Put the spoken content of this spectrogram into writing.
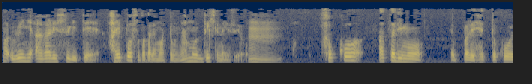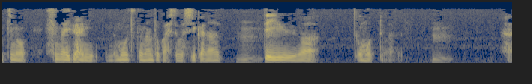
ま上に上がりすぎて、ハイポストとかで持っても何もできてないんですよ。うん。そこあたりも、やっぱりヘッドコーチのスナイダーにもうちょっと何とかしてほしいかなっうん。ていうのは思ってます。うん。はい。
